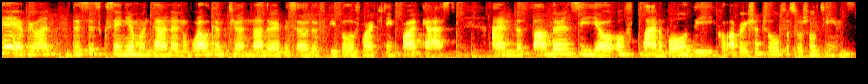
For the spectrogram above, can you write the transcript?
Hey everyone, this is Xenia Muntean, and welcome to another episode of People of Marketing podcast. I'm the founder and CEO of Planable, the collaboration tool for social teams,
